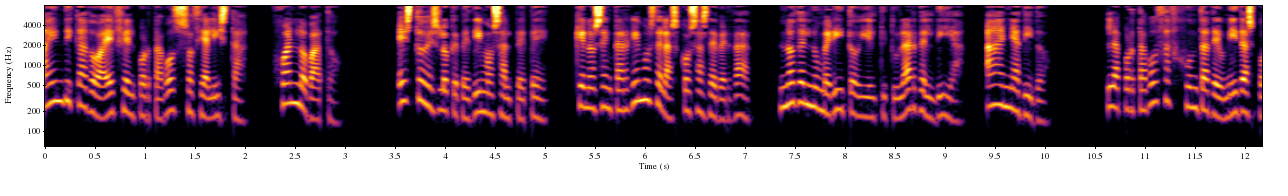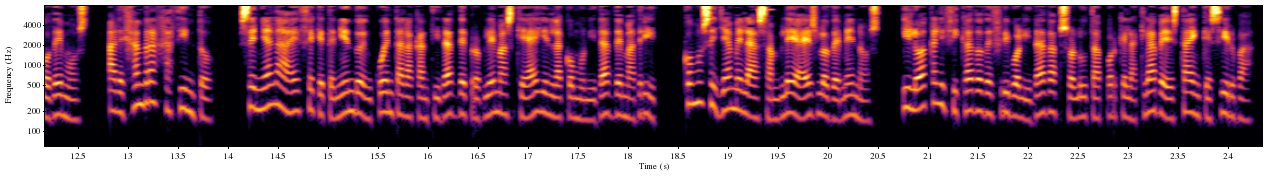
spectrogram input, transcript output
ha indicado a F el portavoz socialista, Juan Lobato. Esto es lo que pedimos al PP, que nos encarguemos de las cosas de verdad, no del numerito y el titular del día, ha añadido. La portavoz adjunta de Unidas Podemos, Alejandra Jacinto, Señala a F que teniendo en cuenta la cantidad de problemas que hay en la Comunidad de Madrid, cómo se llame la Asamblea es lo de menos, y lo ha calificado de frivolidad absoluta porque la clave está en que sirva,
